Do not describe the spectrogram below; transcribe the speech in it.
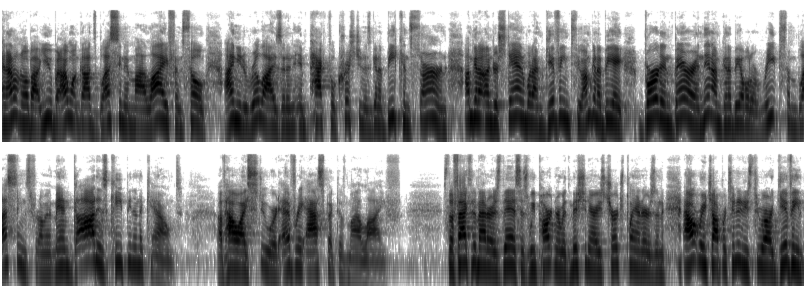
And I don't know about you, but I want God's blessing in my life. And so I need to realize that an impactful Christian is going to be concerned. I'm going to understand what I'm giving to. I'm going to be a burden bearer, and then I'm going to be able to reap some blessings from it. Man, God is keeping an account of how I steward every aspect of my life. So the fact of the matter is this as we partner with missionaries, church planters, and outreach opportunities through our giving,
